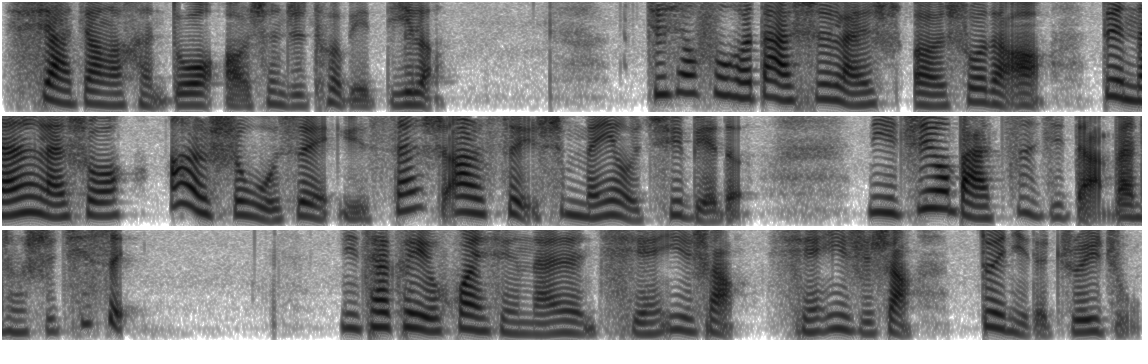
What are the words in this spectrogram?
下降了很多哦，甚至特别低了。就像复合大师来呃说的啊，对男人来说，二十五岁与三十二岁是没有区别的。你只有把自己打扮成十七岁，你才可以唤醒男人潜意识上潜意识上对你的追逐。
